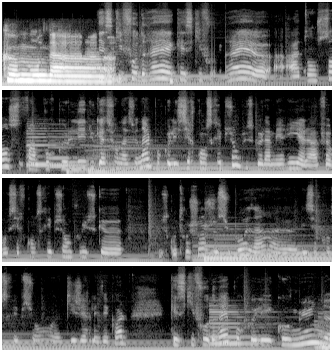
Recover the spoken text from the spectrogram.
Comme on a. Qu'est-ce qu'il faudrait, qu'est-ce qu'il faudrait, à ton sens, enfin, pour que l'éducation nationale, pour que les circonscriptions, puisque la mairie, elle a affaire aux circonscriptions plus que qu'autre chose, je suppose, hein, euh, les circonscriptions euh, qui gèrent les écoles. Qu'est-ce qu'il faudrait pour que les communes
